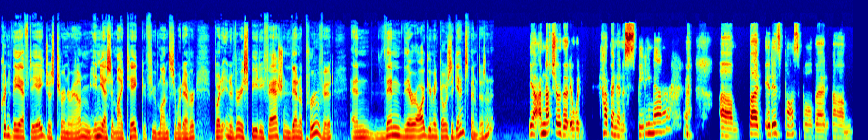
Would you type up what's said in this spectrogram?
couldn't the FDA just turn around? And yes, it might take a few months or whatever, but in a very speedy fashion, then approve it. And then their argument goes against them, doesn't it? Yeah, I'm not sure that it would happen in a speedy manner. um, but it is possible that um,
